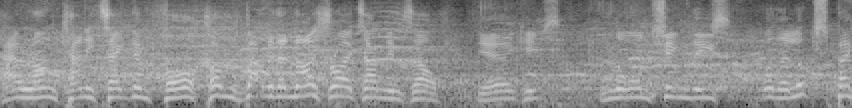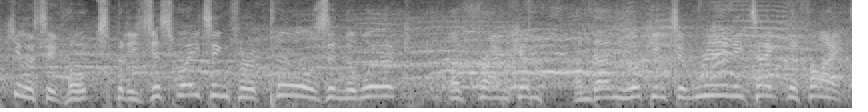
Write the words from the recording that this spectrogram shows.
How long can he take them for? Comes back with a nice right hand himself. Yeah, he keeps launching these, well, they look speculative hooks, but he's just waiting for a pause in the work of Frankham and then looking to really take the fight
